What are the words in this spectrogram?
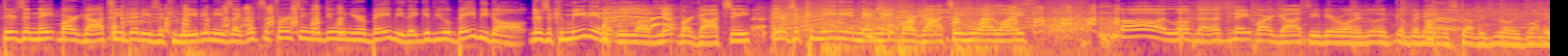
There's a Nate Bargatze bit. He's a comedian. He's like, "What's the first thing they do when you're a baby? They give you a baby doll." There's a comedian that we love, Nate Bargatze. There's a comedian named Nate Bargatze who I like. Oh, I love that. That's Nate Bargatze. If you ever want to look up any of his stuff, he's really funny.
